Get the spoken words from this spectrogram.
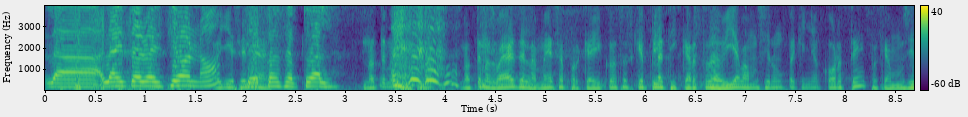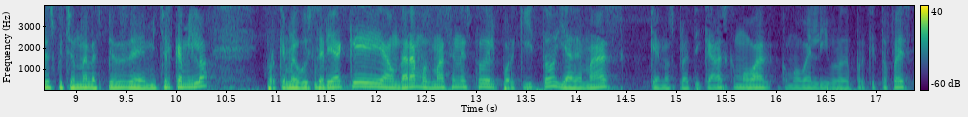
La, la intervención, ¿no? Oye, Celia. de conceptual. No te, nos, no, no te nos vayas de la mesa porque hay cosas que platicar todavía. Vamos a ir a un pequeño corte porque vamos a ir escuchando las piezas de Michel Camilo. Porque me gustaría que ahondáramos más en esto del porquito y además que nos platicaras cómo va, cómo va el libro de Porquito Fest.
